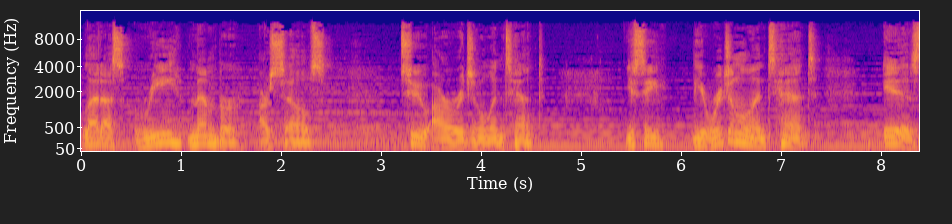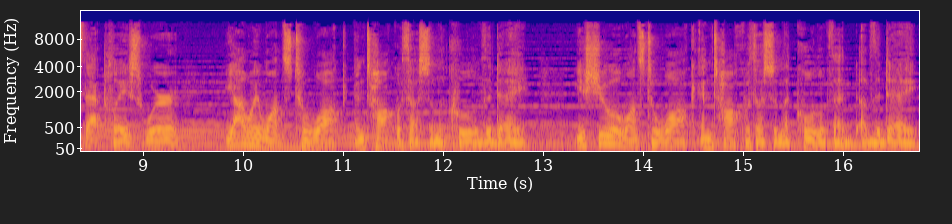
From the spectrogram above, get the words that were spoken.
Let us remember ourselves to our original intent. You see, the original intent is that place where Yahweh wants to walk and talk with us in the cool of the day. Yeshua wants to walk and talk with us in the cool of the, of the day.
